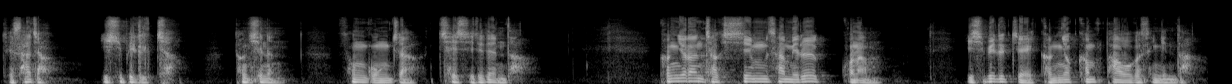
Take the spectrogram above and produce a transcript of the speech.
제4장 21일차 당신은 성공자 체질이 된다. 강렬한 작심 삼일을 권함. 21일째 강력한 파워가 생긴다.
